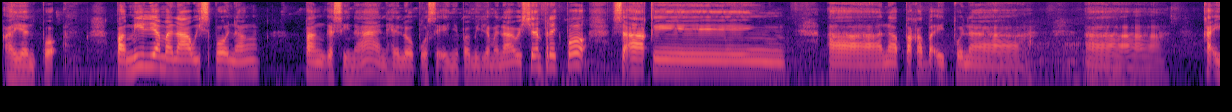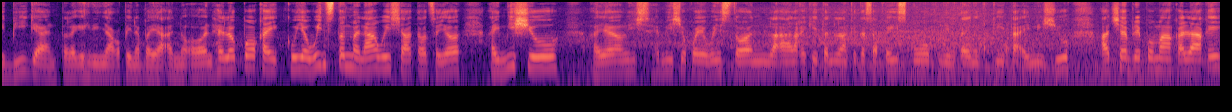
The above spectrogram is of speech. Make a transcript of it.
Ayan po. Pamilya Manawis po ng Pangasinan. Hello po sa inyo Pamilya Manawis. Syempre po sa aking ah, napakabait po na ah, kaibigan. Talaga hindi niya ako pinabayaan noon. Hello po kay Kuya Winston Manawi. Shout out sa iyo. I miss you. I miss, miss you Kuya Winston. La, nakikita na lang kita sa Facebook. Hindi na tayo nakikita. I miss you. At syempre po mga kalaki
